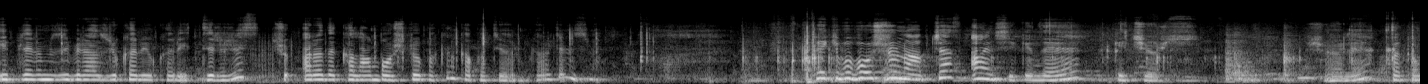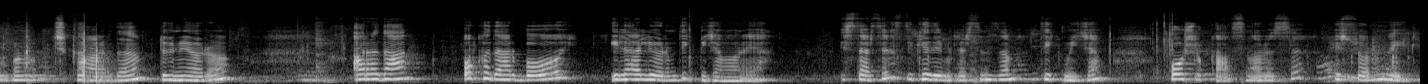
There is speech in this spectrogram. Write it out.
iplerimizi biraz yukarı yukarı ittiririz. Şu arada kalan boşluğu bakın kapatıyorum. Gördünüz mü? Peki bu boşluğu ne yapacağız? Aynı şekilde geçiyoruz. Şöyle bakın bunu çıkardım. Dönüyorum. Aradan o kadar boy ilerliyorum. Dikmeyeceğim oraya. İsterseniz dikebilirsiniz ama dikmeyeceğim. Boşluk kalsın orası. Hiç sorun değil.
